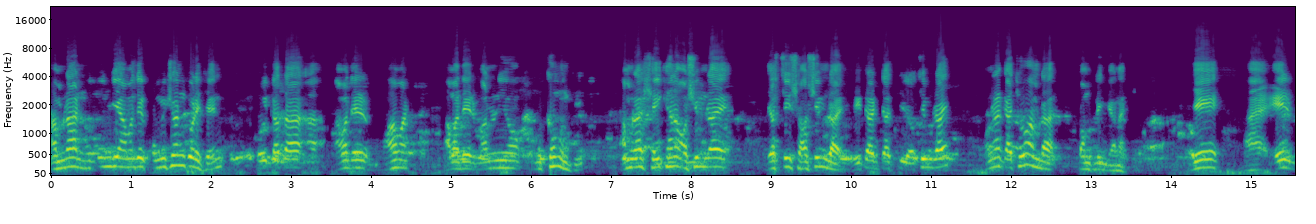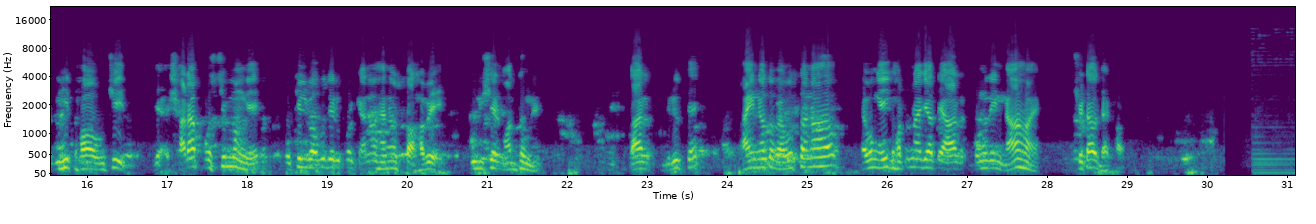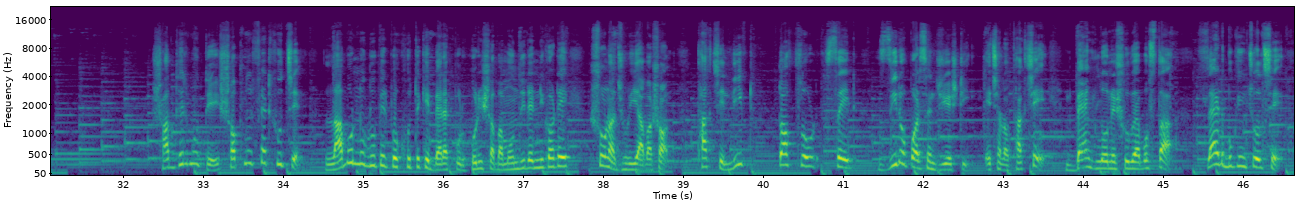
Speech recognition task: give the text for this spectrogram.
আমরা নতুন যে আমাদের কমিশন করেছেন, কলকাতা আমাদের মহামান আমাদের মাননীয় মুখ্যমন্ত্রী, আমরা সেইখানে Asim Roy, justice Asim Roy, retired justice Asim Roy, ওনার কাছেও আমরা কমপ্লেন জানাচ্ছি যে এর বিহিত হওয়া উচিত। সারা পশ্চিমবঙ্গে উকিলবাবুদের উপর কেন হেনস্থা হবে পুলিশের মাধ্যমে? তার বিরুদ্ধে আইনত ব্যবস্থা নেওয়া হোক এবং এই ঘটনা যাতে আর কোনোদিন না হয়, সেটাও দেখা সাধ্যের মধ্যে স্বপ্নের ফ্ল্যাট খুঁজছেন লাবণ্য গ্রুপের পক্ষ থেকে ব্যারাকপুর হরিসভা মন্দিরের নিকটে সোনাঝুরি আবাসন। থাকছে lift, top floor, set, zero percent GST. এছাড়াও থাকছে ব্যাংক লোনের সুব্যবস্থা। ফ্ল্যাট বুকিং চলছে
